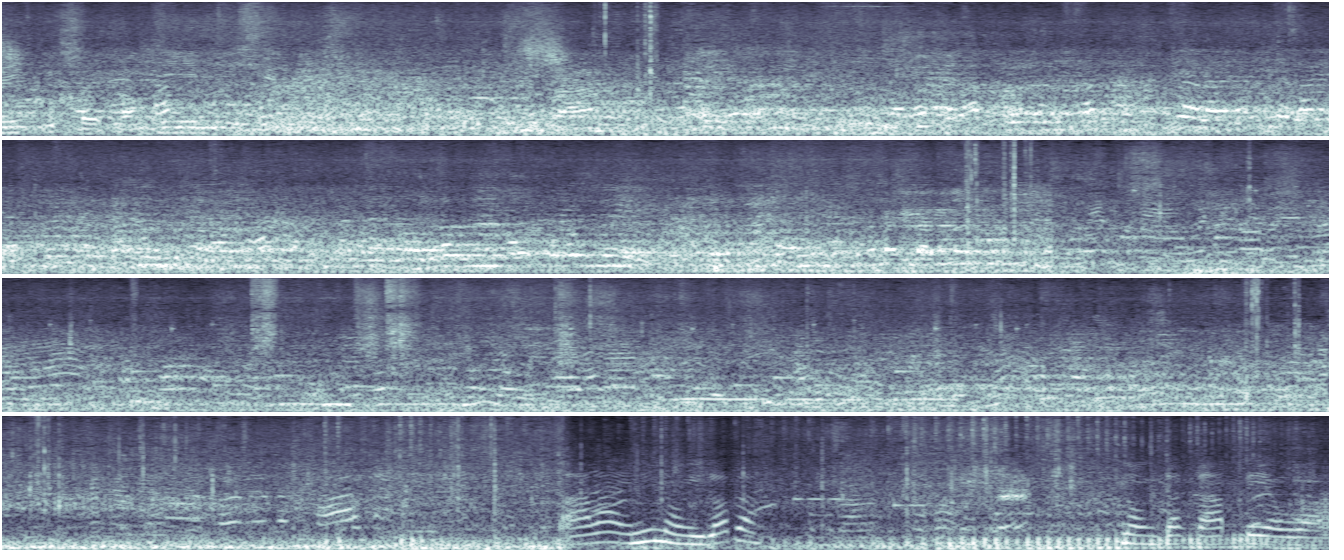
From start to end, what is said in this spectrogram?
ทีมเปิดสองทีมอะไรนี่หนองอีกรอบอะหนองจะกลับเร็ววะ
